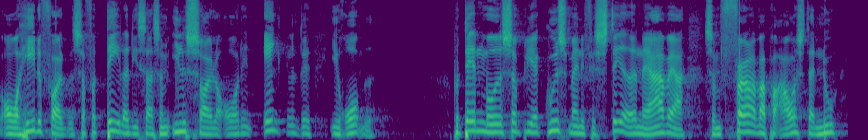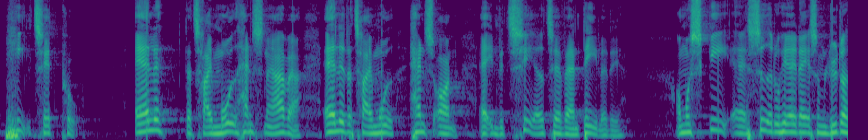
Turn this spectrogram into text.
over hele folket, så fordeler de sig som ildsøjler over den enkelte i rummet. På den måde så bliver Guds manifesterede nærvær, som før var på afstand, nu helt tæt på. Alle, der tager imod hans nærvær, alle, der tager imod hans ånd, er inviteret til at være en del af det. Og måske øh, sidder du her i dag som lytter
